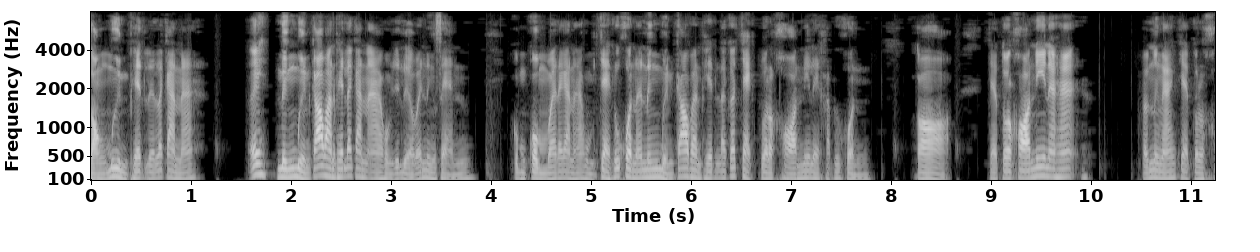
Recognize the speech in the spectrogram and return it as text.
สองหมื่นเพชรเลยแล้วกันนะ เอ้ยหนึ่งหมื่นเก้าพันเพชรแล้วกันอะผมจะเหลือไว้หนึ่งแสนกลมๆไว้แล้วกันนะผมแจกทุกคนนะหนึ่งหมื่นเก้าพันเพชรแล้วก็แจกตัวละครนี่เลยครับ ทุกคน ก็แจกตัวละครนี่นะฮะแป๊บนึงนะแจกตัวละค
